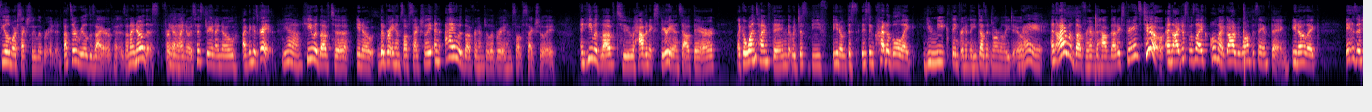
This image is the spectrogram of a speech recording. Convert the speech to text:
feel more sexually liberated. That's a real desire of his, and I know this for him. I know his history, and I know I think it's great. yeah. He would love to, you know, liberate himself sexually, and I would love for him to liberate himself sexually, and he would love to have an experience out there. Like a one-time thing that would just be, you know, this this incredible, like, unique thing for him that he doesn't normally do. Right. And I would love for him to have that experience too. And I just was like, oh my God, we want the same thing. You know, like it is a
